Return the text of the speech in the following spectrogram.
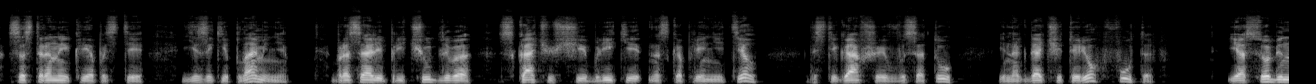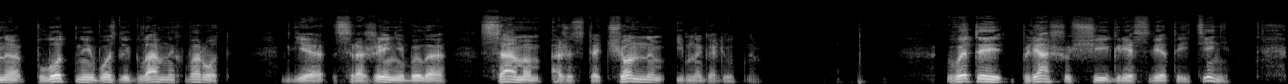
Со стороны крепости языки пламени бросали причудливо скачущие блики на скопление тел, достигавшие в высоту иногда четырех футов, и особенно плотные возле главных ворот, где сражение было самым ожесточенным и многолюдным. В этой пляшущей игре света и тени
